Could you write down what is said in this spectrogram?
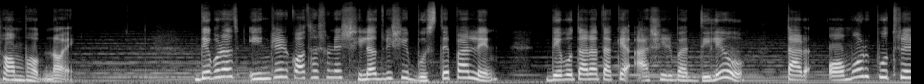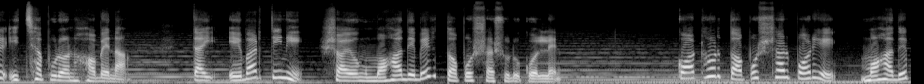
সম্ভব নয়। দেবরাজ ইন্দ্রের কথা শুনে শিলাদৃষি বুঝতে পারলেন, দেবতারা তাকে আশীর্বাদ দিলেও তার অমর পুত্রের ইচ্ছা পূরণ হবে না। তাই এবার তিনি স্বয়ং মহাদেবের তপস্যা শুরু করলেন। কঠোর তপস্যার পরে মহাদেব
